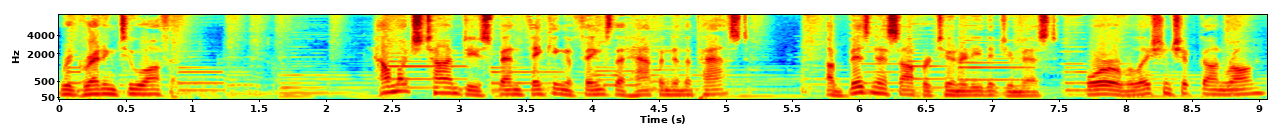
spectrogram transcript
Regretting too often. How much time do you spend thinking of things that happened in the past? A business opportunity that you missed, or a relationship gone wrong?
